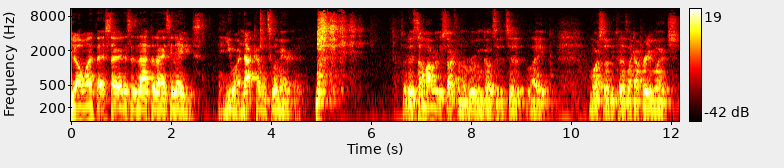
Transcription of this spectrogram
You don't want that, sir. This is not the 1980s. And you are not coming to America. so this time I really start from the root and go to the tip. Like, more so because like I pretty much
